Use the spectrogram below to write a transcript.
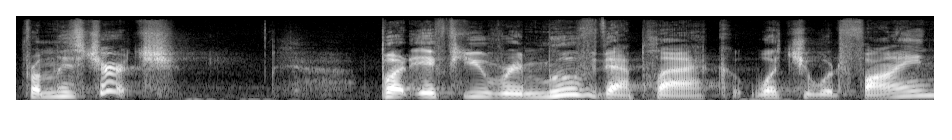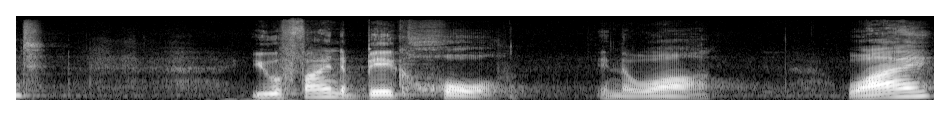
from his church. But if you remove that plaque, what you would find, you would find a big hole in the wall. Why?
